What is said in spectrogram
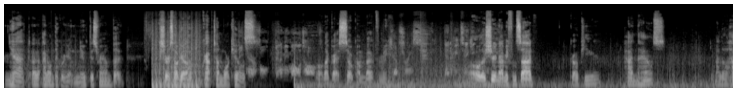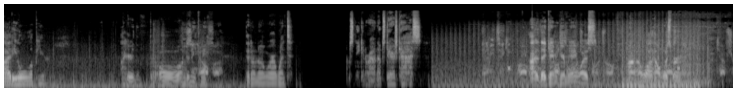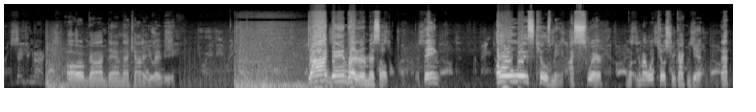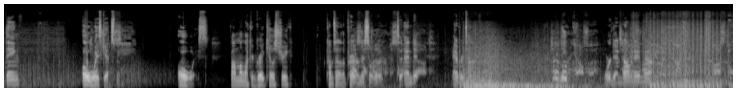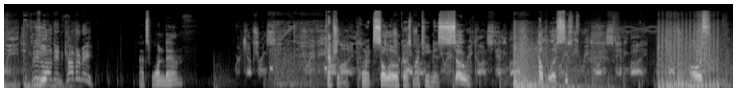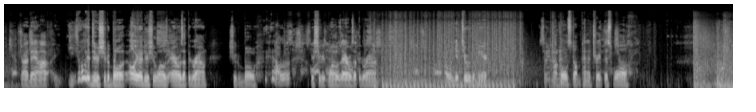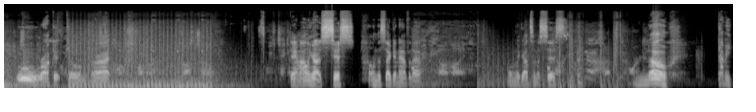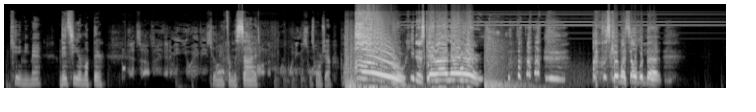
Yeah, I, I don't think we're getting nuked this round, but sure as hell get a crap ton more kills. Oh, that guy's so coming back for me. Enemy Oh, they're shooting at me from the side. Go up here, hide in the house. Get my little hidey hole up here. I hear them. They're all underneath me. They don't know where I went. I'm sneaking around upstairs, guys. I- they can't even hear me anyways. I don't know why the hell I'm whispering. Oh, god damn that counter UAV. Recon. Goddamn Predator missile. That thing always kills me. I swear. Be No matter what kill streak I can get, that thing always gets me. Always. If I'm on like a great kill streak, comes out of the Predator missile to, to end it every time. Capturing Alpha. We're getting dominated now. Lost the lead. Reloading. Cover me. That's one down. We're capturing C. UAV Captured the point solo because my team is UAV so recon standing by. helpless. Recon is standing by. Oh, it's, we captured goddamn! I, he's all you do is shoot a bow. All you gotta do is shoot one of those arrows at the ground. Shoot a bow. All Just shoot one of those arrows at the ground. positions. Captured I wouldn't get two of them here. So my bolts don't penetrate this wall. Ooh, rocket kill him. All right. Close. Fight harder. We lost Charlie. We've taken Damn, I only got assists on the second half of that. Only got some assists. No. Gotta be kidding me, man. I didn't see him up there. Heads up. Enemy UAV Killing me from the side. Just shot. Oh! He just came out of nowhere! Almost killed myself with that.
